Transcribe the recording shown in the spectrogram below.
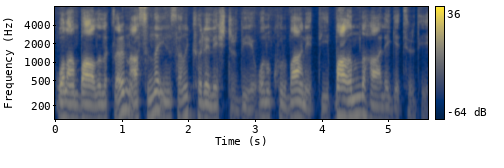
olan bağlılıkların aslında insanı köleleştirdiği, onu kurban ettiği, bağımlı hale getirdiği.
